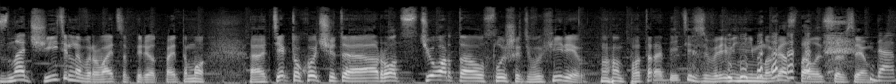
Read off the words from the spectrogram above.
значительно вырывается вперед. Поэтому э, те, кто хочет э, Род Стюарта услышать в эфире, поторопитесь, времени немного осталось совсем. Да.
